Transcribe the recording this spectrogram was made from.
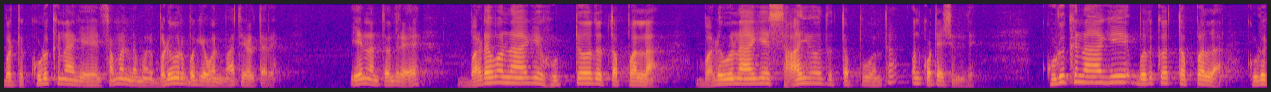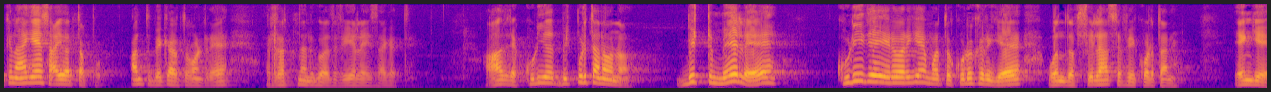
ಬಟ್ ಕುಡುಕನಾಗೆ ಸಮಾನ ನಮ್ಮ ಬಡವರ ಬಗ್ಗೆ ಒಂದು ಮಾತು ಹೇಳ್ತಾರೆ. ಏನಂತಂದರೆ, ಬಡವನಾಗಿ ಹುಟ್ಟೋದು ತಪ್ಪಲ್ಲ, ಬಡವನಾಗಿ ಸಾಯೋದು ತಪ್ಪು ಅಂತ ಒಂದು ಕೊಟೇಶನ್ ಇದೆ. ಕುಡುಕನಾಗಿ ಬದುಕೋದು ತಪ್ಪಲ್ಲ. ಕುಡುಕನಾಗೇ ಸಾಯೋದು ತಪ್ಪು ಅಂತ ಬೇಕಾದ್ರೆ ತೊಗೊಂಡ್ರೆ ರತ್ನನಿಗೂ ಅದು ರಿಯಲೈಸ್ ಆಗುತ್ತೆ. ಆದರೆ ಕುಡಿಯೋದು ಬಿಟ್ಬಿಡ್ತಾನವನು ಬಿಟ್ಟ ಮೇಲೆ ಕುಡಿದೇ ಇರೋರಿಗೆ ಮತ್ತು ಕುಡುಕರಿಗೆ ಒಂದು ಫಿಲಾಸಫಿ ಕೊಡ್ತಾನೆ. ಹೆಂಗೆ?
